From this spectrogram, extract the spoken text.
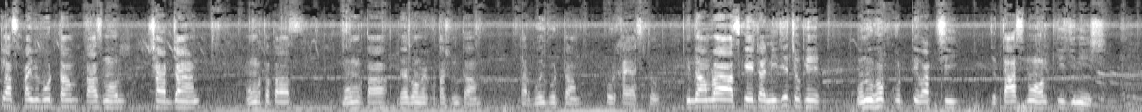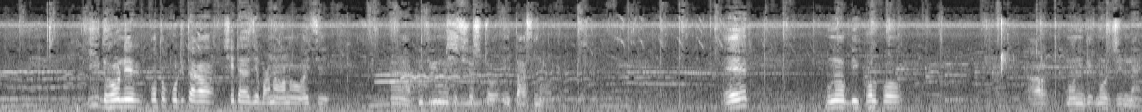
ক্লাস ফাইভে পড়তাম তাজমহল, শাহজাহান, মমতা তাজ মমতা বেগমের কথা শুনতাম, তার বই পড়তাম পরীক্ষায় আসতো। কিন্তু আমরা আজকে এটা নিজে চোখে অনুভব করতে পারছি যে তাজমহল কি জিনিস। কি ধরনের কত কোটি টাকা সেটা যে বানানো হয়েছে। হ্যাঁ পৃথিবীর মধ্যে শ্রেষ্ঠ এই তাজমহল। এর কোনো বিকল্প আর মন্দির মসজিদ নাই।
